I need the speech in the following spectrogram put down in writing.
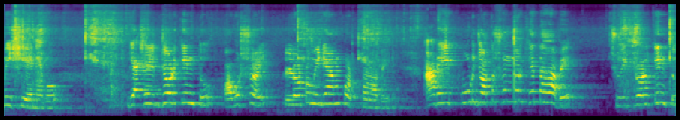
মিশিয়ে নেব। গ্যাসের জোর কিন্তু অবশ্যই লো টু মিডিয়াম করতে হবে। আর এই পুর যত সুন্দর খেতে হবে সুইট রোল কিন্তু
